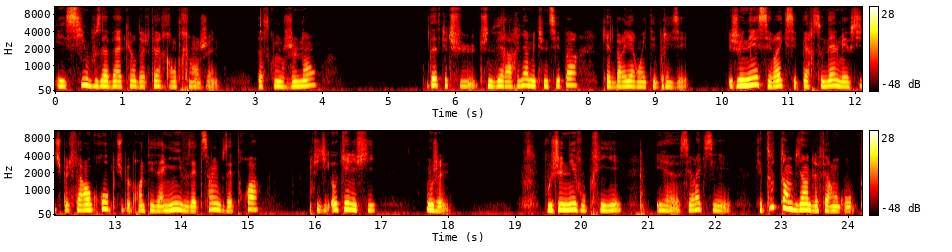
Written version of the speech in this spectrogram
Et si vous avez à cœur de le faire, rentrez en jeûne. Parce qu'en jeûnant, peut-être que tu, ne verras rien, mais tu ne sais pas quelles barrières ont été brisées. Jeûner, c'est vrai que c'est personnel, mais aussi tu peux le faire en groupe. Tu peux prendre tes amis, vous êtes cinq, vous êtes trois. Tu dis, ok les filles, on jeûne. Vous jeûnez, vous priez. Et euh, c'est vrai que c'est, tout le temps bien de le faire en groupe.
